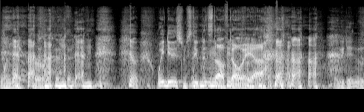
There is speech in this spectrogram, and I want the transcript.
one leg curl. we do some stupid stuff, don't we? Uh, we do,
